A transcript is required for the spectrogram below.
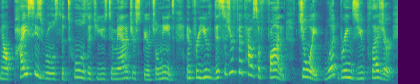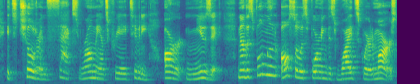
Now, Pisces rules the tools that you use to manage your spiritual needs. And for you, this is your fifth house of fun, joy. What brings you pleasure? It's children, sex, romance, creativity art, music. Now, this full moon also is forming this wide square to Mars.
